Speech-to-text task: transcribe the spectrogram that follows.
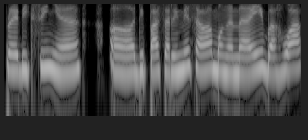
prediksinya uh, di pasar ini salah mengenai bahwa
